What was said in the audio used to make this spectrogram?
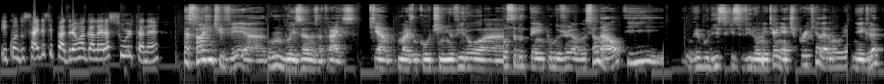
E quando sai desse padrão, a galera surta, né? É só a gente ver há um, dois anos atrás que a Maju Coutinho virou a moça do tempo no Jornal Nacional e o rebuliço que isso virou na internet porque ela era uma mulher negra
